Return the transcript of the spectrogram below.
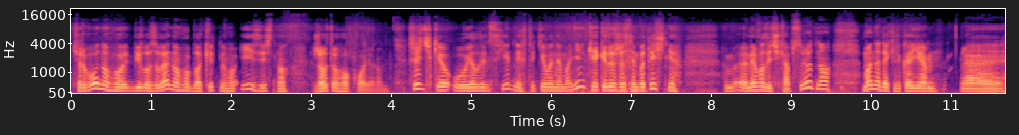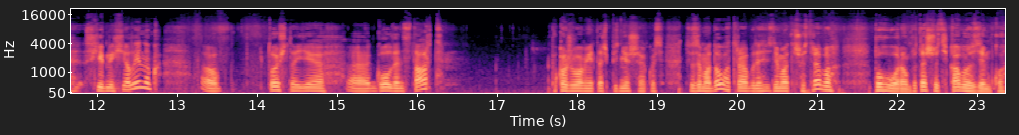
червоного, біло-зеленого, блакитного і, звісно, жовтого кольору. Шишечки у ялин східних такі вони маленькі, такі дуже симпатичні, невеличкі абсолютно. У мене декілька є е, східних ялинок. Е, точно є е, Golden Start. Покажу вам її теж пізніше якось. Це зима довго, треба буде знімати щось треба. Поговоримо про те, що цікаво взимку.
